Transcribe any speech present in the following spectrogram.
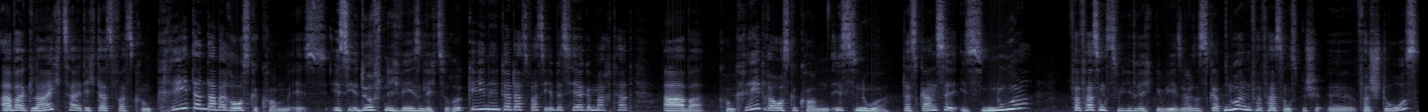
Aber gleichzeitig das, was konkret dann dabei rausgekommen ist, ist, ihr dürft nicht wesentlich zurückgehen hinter das, was ihr bisher gemacht habt. Aber konkret rausgekommen ist nur, das Ganze ist nur verfassungswidrig gewesen. Also es gab nur einen Verfassungsverstoß,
